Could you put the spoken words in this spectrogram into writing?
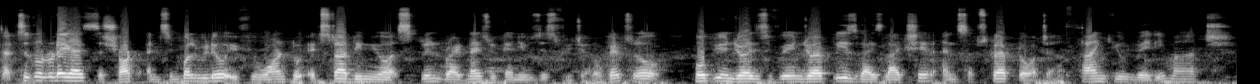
that's it for today guys. It's a short and simple video. If you want to extra dim your screen brightness you can use this feature okay? So hope you enjoy this. If you enjoy please guys like share and subscribe to our channel. Thank you very much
